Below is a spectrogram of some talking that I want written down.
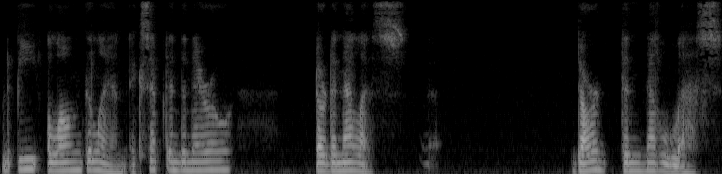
would be along the land, except in the narrow Dardanelles, Dardanelles,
